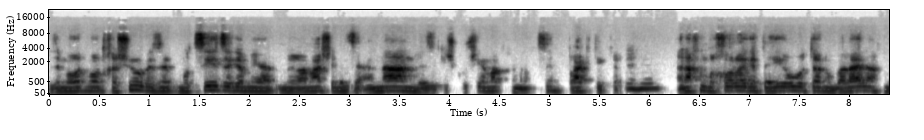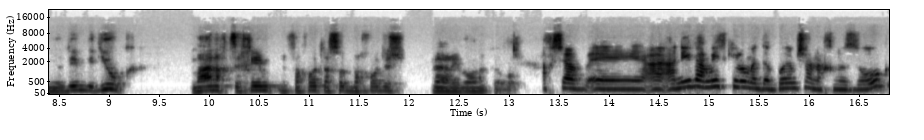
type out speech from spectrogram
זה מאוד מאוד חשוב, וזה מוציא את זה גם מרמה של איזה ענן ואיזה קשקושי, אמרתי לכם, אנחנו עושים פרקטיקה. Mm-hmm. אנחנו בכל רגע, תעירו אותנו בלילה, אנחנו יודעים בדיוק מה אנחנו צריכים לפחות לעשות בחודש והרבעון הקרוב. עכשיו, אה, אני ועמית כאילו מדברים שאנחנו זוג,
